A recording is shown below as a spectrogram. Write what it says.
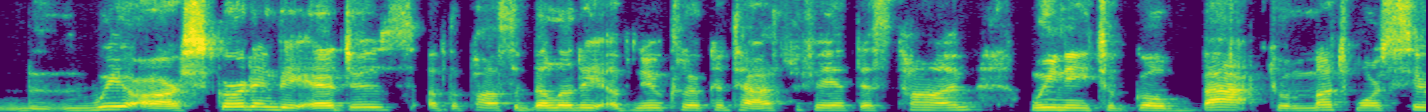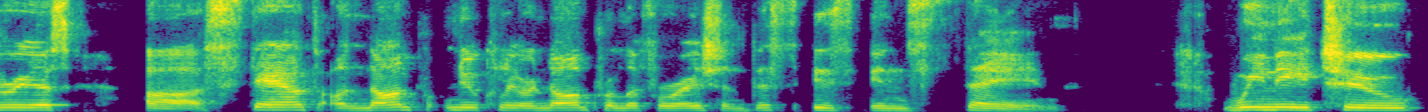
we are skirting the edges of the possibility of nuclear catastrophe at this time. We need to go back to a much more serious uh, stance on non nuclear non proliferation. This is insane. We need to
